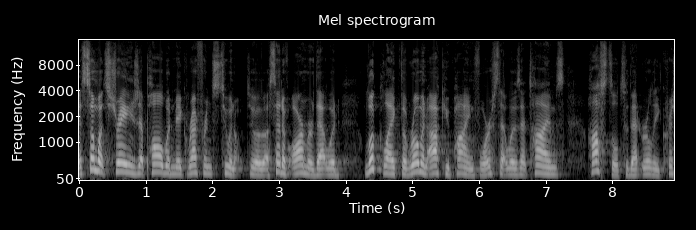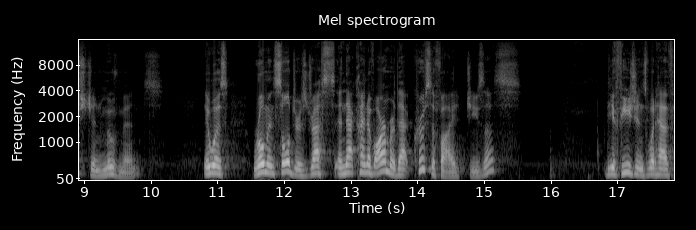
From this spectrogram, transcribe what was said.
it's somewhat strange that Paul would make reference to, an, to a set of armor that would look like the Roman occupying force that was at times hostile to that early Christian movement. It was Roman soldiers dressed in that kind of armor that crucified Jesus. The Ephesians would have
